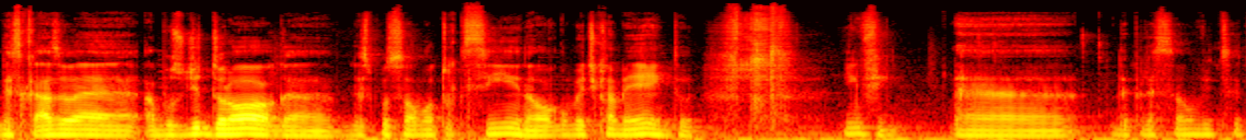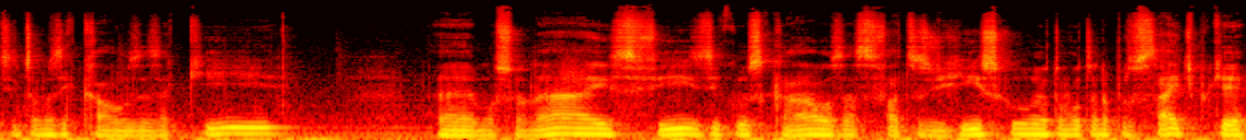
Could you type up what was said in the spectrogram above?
Nesse caso é abuso de droga, exposição a uma toxina, algum medicamento. Enfim. É, depressão, 27 sintomas e causas. Aqui. É, emocionais, físicos, causas, fatos de risco. Eu estou voltando para o site porque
